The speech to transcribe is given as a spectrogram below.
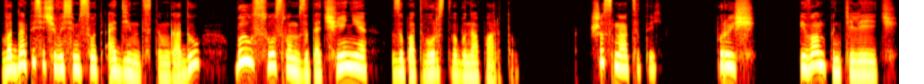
в 1811 году был сослан в заточение за потворство Бонапарту. 16. Прыщ Иван Пантелеич,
